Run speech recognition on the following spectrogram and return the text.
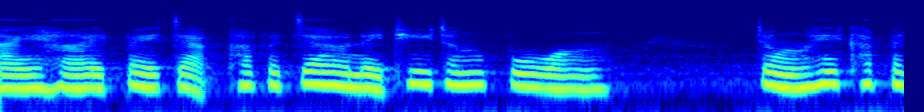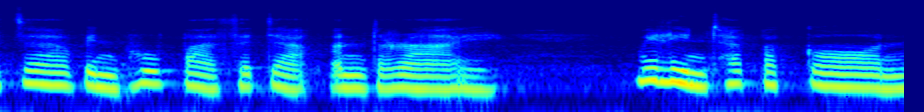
ายหายไปจากข้าพเจ้าในที่ทั้งปวง จงให้ข้าพเจ้าเป็นผู้ปราศจากอันตราย มิลินทปกรณ์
